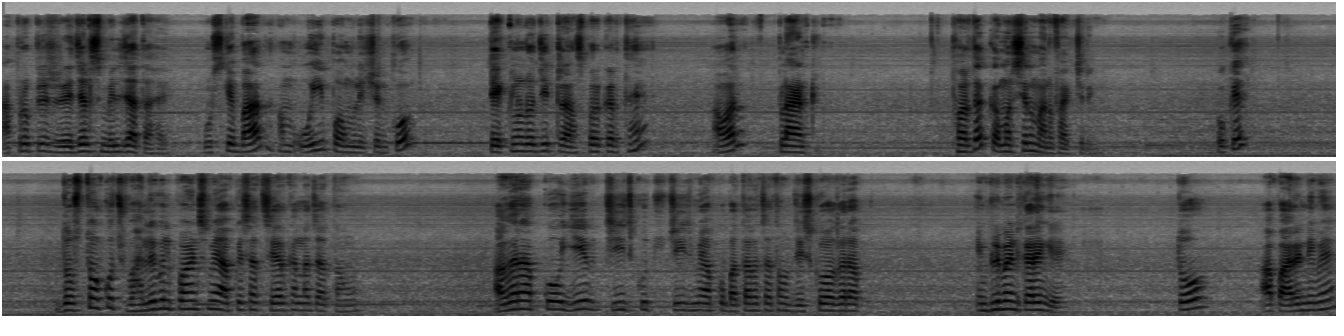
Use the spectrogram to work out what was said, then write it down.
अप्रोप्रिएट रिजल्ट्स मिल जाता है, उसके बाद हम वही फॉर्मुलेशन को टेक्नोलॉजी ट्रांसफ़र करते हैं और plant for the commercial manufacturing okay दोस्तों, कुछ वैल्यूबल पॉइंट्स मैं आपके साथ शेयर करना चाहता हूँ। अगर आपको ये चीज़, कुछ चीज़ मैं आपको बताना चाहता हूँ, जिसको अगर आप इम्प्लीमेंट करेंगे तो आप आरएनडी में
